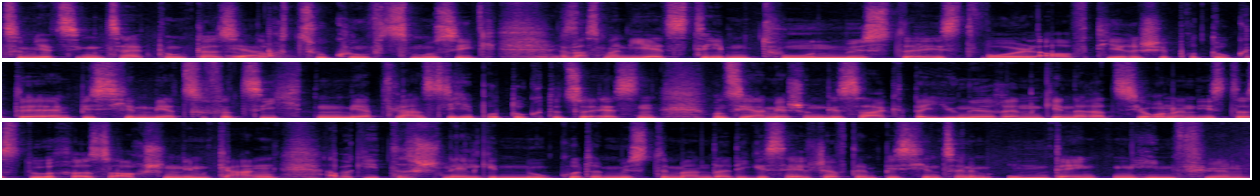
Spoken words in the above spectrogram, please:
Zum jetzigen Zeitpunkt also ja. noch Zukunftsmusik. Ja. Was man jetzt eben tun müsste, ist wohl auf tierische Produkte ein bisschen mehr zu verzichten, mehr pflanzliche Produkte zu essen. Und Sie haben ja schon gesagt, bei jüngeren Generationen ist das durchaus auch schon im Gang. Aber geht das schnell genug oder müsste man da die Gesellschaft ein bisschen zu einem Umdenken hinführen?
